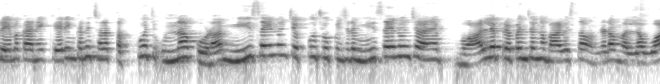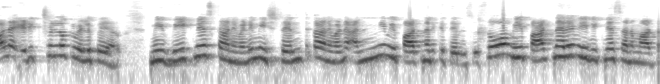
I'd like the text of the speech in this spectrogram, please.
ప్రేమ కానీ, కేరింగ్ కానీ చాలా తక్కువ ఉన్నా కూడా మీ సైడ్ నుంచి ఎక్కువ చూపించడం, మీ సైడ్ నుంచి ఆయన వాళ్ళే ప్రపంచంగా భావిస్తూ ఉండడం వల్ల వాళ్ళ ఎడిక్షన్లోకి వెళ్ళిపోయారు. మీ వీక్‌నెస్ కానివ్వండి, మీ స్ట్రెంగ్త్ కానివ్వండి అన్నీ మీ పార్ట్నర్‌కి తెలుసు. సో, మీ పార్ట్నరే మీ వీక్‌నెస్ అనమాట.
